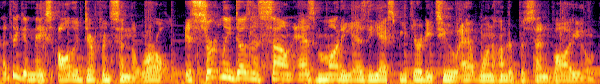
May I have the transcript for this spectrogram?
I think it makes all the difference in the world. It certainly doesn't sound as muddy as the XB32 at 100% volume,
